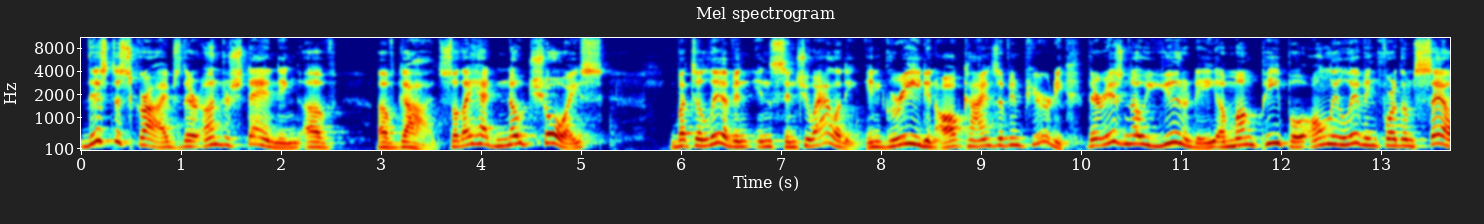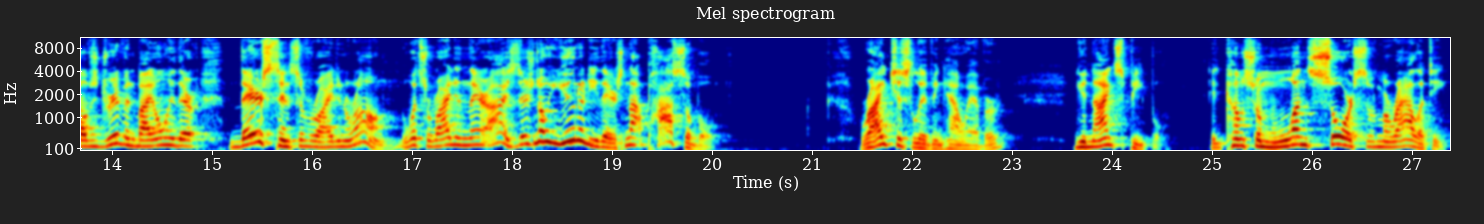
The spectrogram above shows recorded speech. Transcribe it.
This describes their understanding of, of God. So they had no choice but to live in, in sensuality, in greed, in all kinds of impurity. There is no unity among people only living for themselves, driven by only their, their sense of right and wrong. What's right in their eyes. There's no unity there. It's not possible. Righteous living, however, unites people. It comes from one source of morality,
